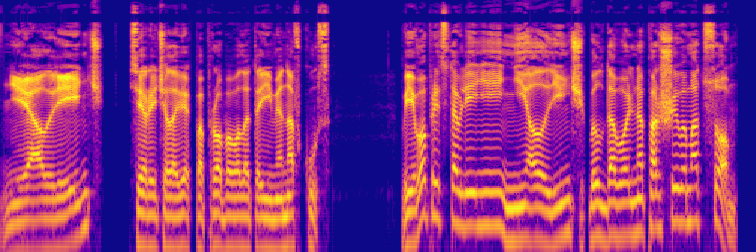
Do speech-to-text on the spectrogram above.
«Ниэл Линч?» Серый человек попробовал это имя на вкус. В его представлении Ниэл Линч был довольно паршивым отцом.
